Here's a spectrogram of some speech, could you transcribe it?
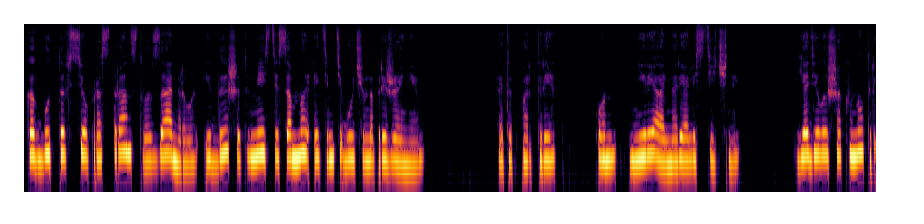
как будто все пространство замерло и дышит вместе со мной этим тягучим напряжением. Этот портрет, он нереально реалистичный. Я делаю шаг внутрь,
